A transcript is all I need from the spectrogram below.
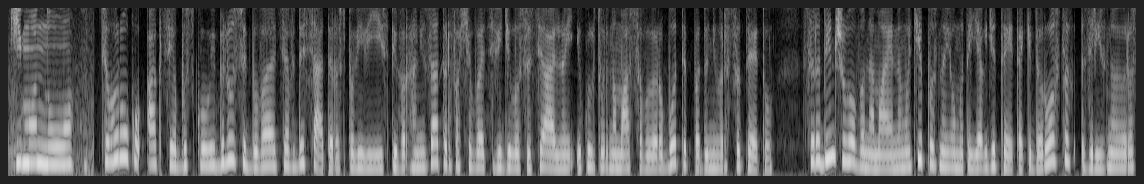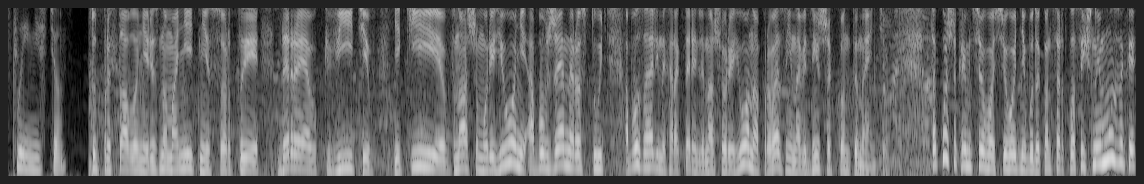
кімоно. Цього року акція Бусковий блюз відбувається в 10 розповів її співорганізатор, фахівець відділу соціальної і культурно-масової роботи педуніверситету. Серед іншого, вона має на меті познайомити як дітей, так і дорослих з різною рослинністю. Тут представлені різноманітні сорти дерев, квітів, які в нашому регіоні або вже не ростуть, або взагалі не характерні для нашого регіону, а привезені навіть з інших континентів. Також, окрім цього, сьогодні буде концерт класичної музики,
